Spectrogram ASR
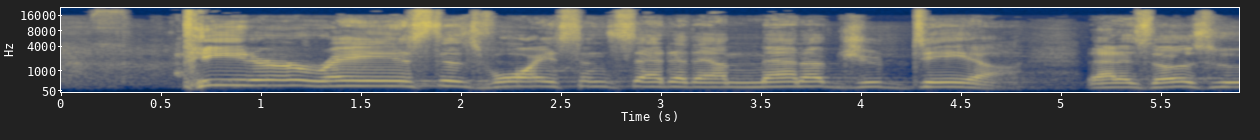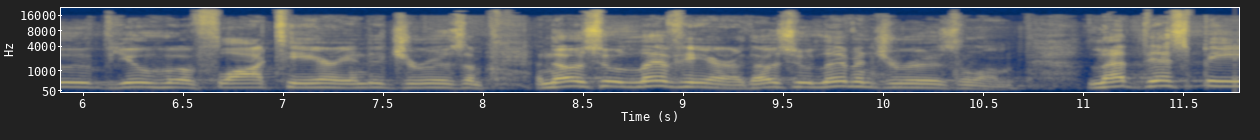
Peter raised his voice and said to them, Men of Judea, that is, those of you who have flocked here into Jerusalem, and those who live here, those who live in Jerusalem. Let this be,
